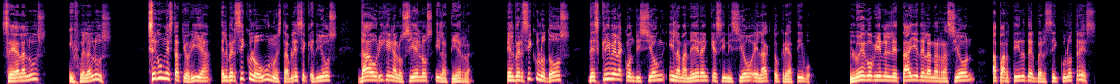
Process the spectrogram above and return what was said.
sea la luz, y fue la luz. Según esta teoría, el versículo 1 establece que Dios da origen a los cielos y la tierra. El versículo 2 describe la condición y la manera en que se inició el acto creativo. Luego viene el detalle de la narración a partir del versículo 3.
